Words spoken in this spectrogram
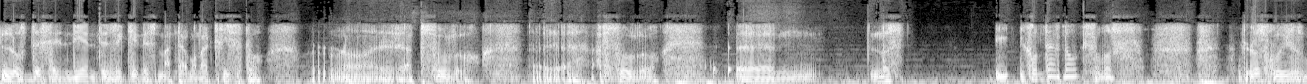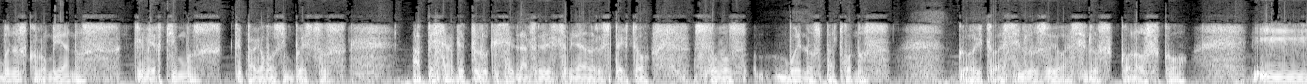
los descendientes de quienes mataron a Cristo. No, absurdo, eh, absurdo. Eh, nos y, y contar, ¿no? Que somos los judíos buenos colombianos que invertimos, que pagamos impuestos, a pesar de todo lo que se en las redes terminan al respecto, somos buenos patronos. Correcto, así los veo, así los conozco. Y,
